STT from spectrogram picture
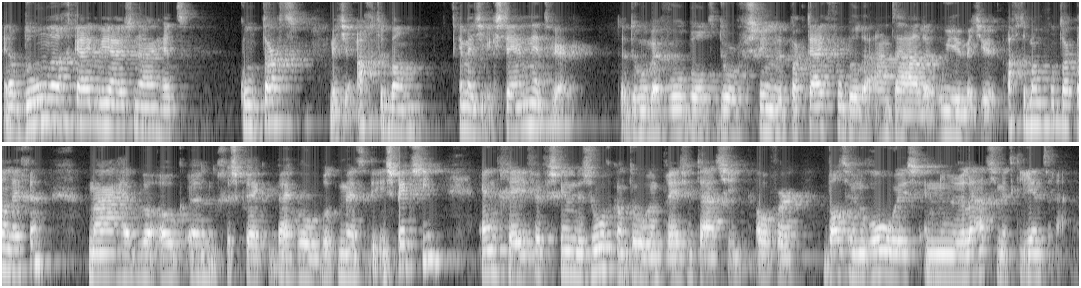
En op donderdag kijken we juist naar het contact met je achterban en met je externe netwerk. Dat doen we bijvoorbeeld door verschillende praktijkvoorbeelden aan te halen hoe je met je achterban contact kan leggen. Maar hebben we ook een gesprek bijvoorbeeld met de inspectie en geven verschillende zorgkantoren een presentatie over wat hun rol is en hun relatie met cliëntenraden.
